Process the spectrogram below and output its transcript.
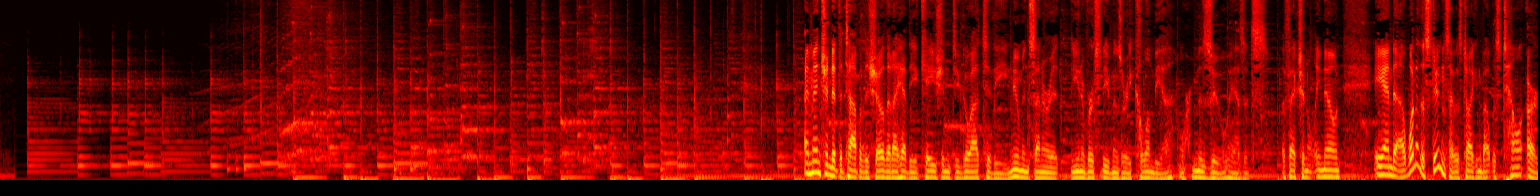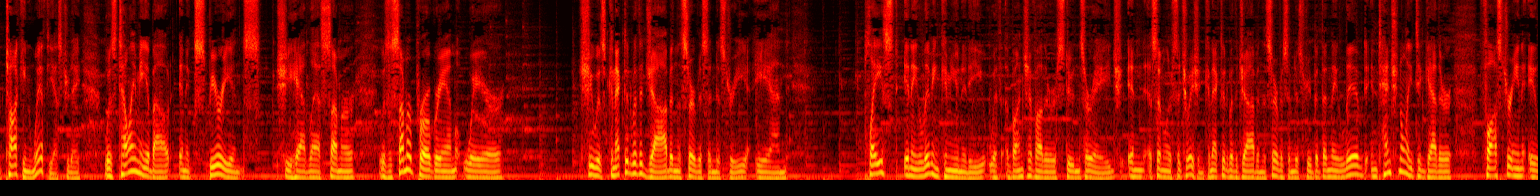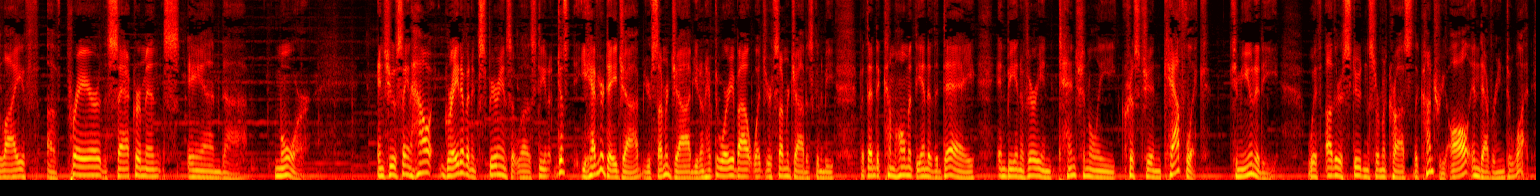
I mentioned at the top of the show that I had the occasion to go out to the Newman Center at the University of Missouri Columbia, or Mizzou as it's affectionately known. And uh, one of the students I was talking about was tell, or talking with yesterday was telling me about an experience she had last summer. It was a summer program where she was connected with a job in the service industry and placed in a living community with a bunch of other students her age in a similar situation, connected with a job in the service industry, but then they lived intentionally together, fostering a life of prayer, the sacraments, and uh, more. And she was saying how great of an experience it was to you know just you have your day job, your summer job, you don't have to worry about what your summer job is going to be, but then to come home at the end of the day and be in a very intentionally Christian Catholic community with other students from across the country, all endeavoring to what?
